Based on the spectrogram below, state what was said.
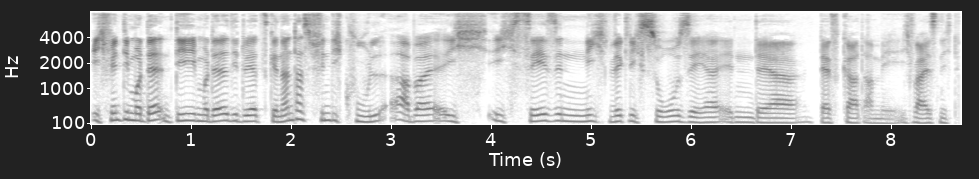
ich finde die, Modell, die Modelle, die du jetzt genannt hast, finde ich cool, aber ich, ich sehe sie nicht wirklich so sehr in der Death Guard Armee. Ich weiß nicht.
